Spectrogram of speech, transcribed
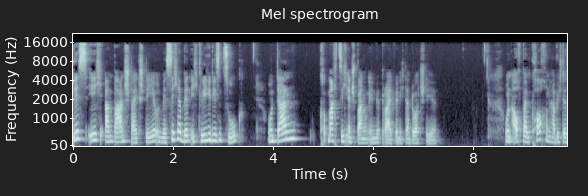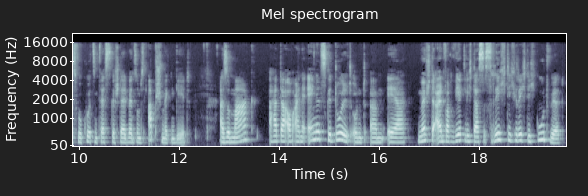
bis ich am Bahnsteig stehe und mir sicher bin, ich kriege diesen Zug. Und dann macht sich Entspannung in mir breit, wenn ich dann dort stehe. Und auch beim Kochen habe ich das vor kurzem festgestellt, wenn es ums Abschmecken geht. Also Marc hat da auch eine Engelsgeduld und ähm, er möchte einfach wirklich, dass es richtig, richtig gut wird.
